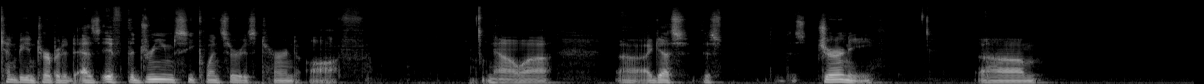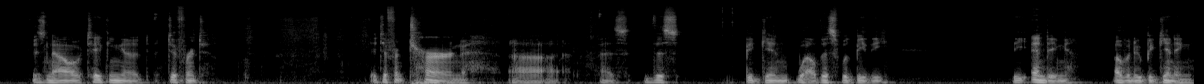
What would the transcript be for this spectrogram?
can be interpreted as if the dream sequencer is turned off. Now, uh, uh, I guess this this journey um, is now taking a, different a different turn uh, as this begin. Well, this would be the the ending of a new beginning.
